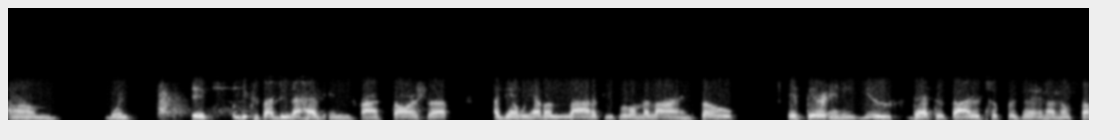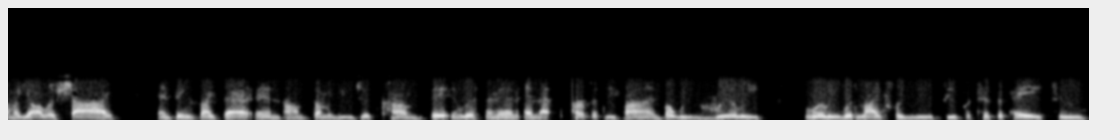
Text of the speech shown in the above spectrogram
um, when it's because I do not have any five stars up, again, we have a lot of people on the line. So if there are any youth that desire to present, and I know some of y'all are shy and things like that, and um, some of you just come, sit, and listen in, and that's perfectly fine. But we really, really would like for you to participate, to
